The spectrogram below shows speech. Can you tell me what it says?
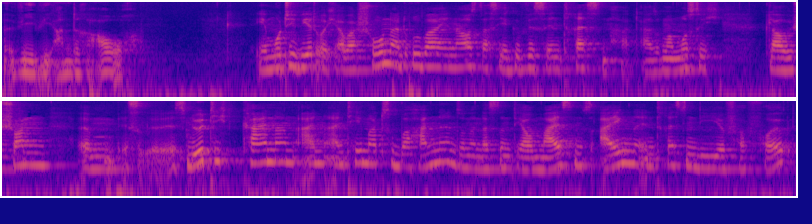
äh, wie, wie andere auch. Ihr motiviert euch aber schon darüber hinaus, dass ihr gewisse Interessen habt. Also man muss sich, glaube ich, schon, ähm, es, es nötigt keinen, ein, ein Thema zu behandeln, sondern das sind ja meistens eigene Interessen, die ihr verfolgt.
